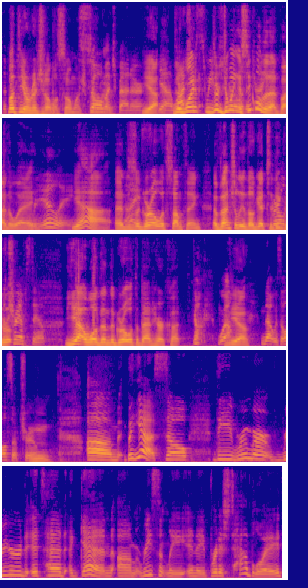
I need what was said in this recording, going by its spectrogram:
The-. But the original was so much better. so better. much better. Yeah. Yeah. They're, going, the they're doing a sequel to that, by the way. Really? Yeah, and there's a girl with something. Eventually, they'll get to Girl the with the tramp stamp. Yeah, well, then the girl with the bad haircut. Okay, well, Yeah. Mm. that was also true. Um, but yeah, so the rumor reared its head again um, recently in a British tabloid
